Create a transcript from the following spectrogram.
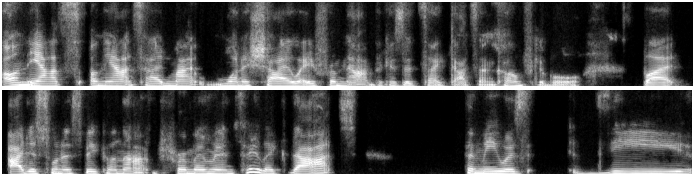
on the outs on the outside might want to shy away from that because it's like that's uncomfortable but i just want to speak on that for a moment and say like that for me was the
